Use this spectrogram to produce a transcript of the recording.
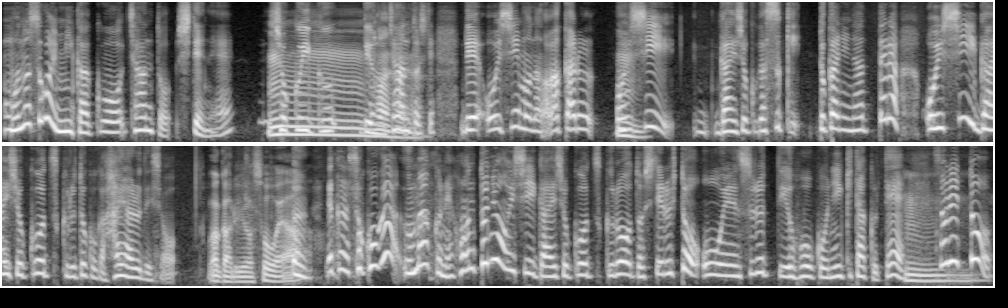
ものすごい味覚をちゃんとしてね食育っていうのをちゃんとして、で美味しいものが分かるうん。美味しい外食が好きとかになったら、美味しい外食を作るとこが流行るでしょ、わかるよそうや、うん、だからそこがうまくね本当に美味しい外食を作ろうとしてる人を応援するっていう方向に行きたくて、うん。それと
